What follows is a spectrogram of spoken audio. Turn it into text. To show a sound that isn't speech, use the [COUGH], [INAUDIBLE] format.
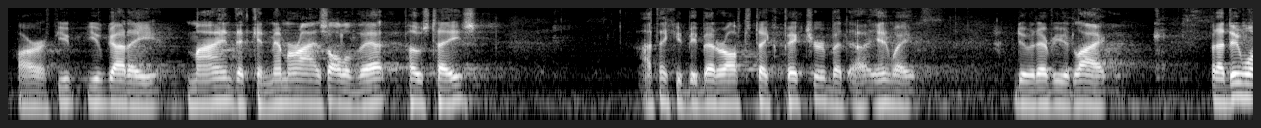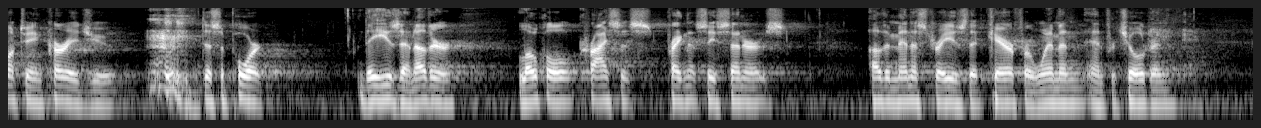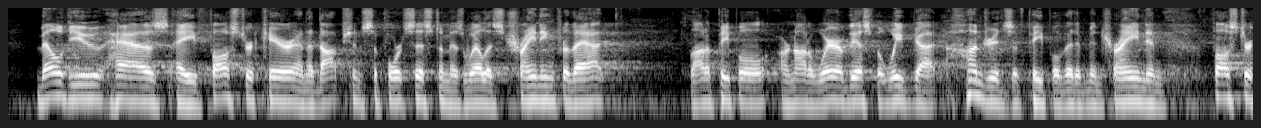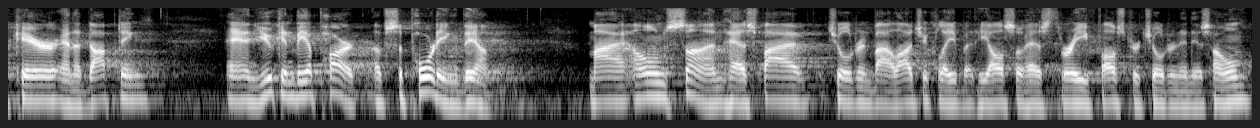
or if you, you've got a mind that can memorize all of that post haste. I think you'd be better off to take a picture, but uh, anyway do whatever you'd like. But I do want to encourage you [CLEARS THROAT] to support these and other local crisis pregnancy centers, other ministries that care for women and for children. Bellevue has a foster care and adoption support system as well as training for that. A lot of people are not aware of this, but we've got hundreds of people that have been trained in foster care and adopting and you can be a part of supporting them. My own son has five children biologically, but he also has three foster children in his home.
